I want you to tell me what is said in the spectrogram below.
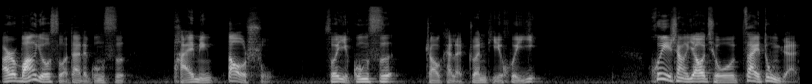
而网友所在的公司排名倒数，所以公司召开了专题会议。会上要求再动员，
